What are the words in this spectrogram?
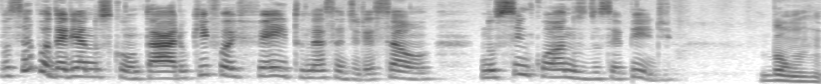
Você poderia nos contar o que foi feito nessa direção nos cinco anos do CEPID? Bom,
